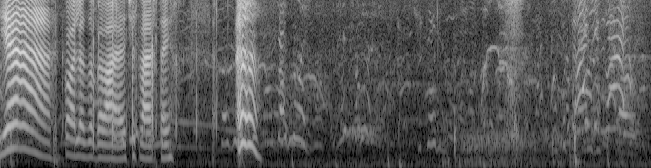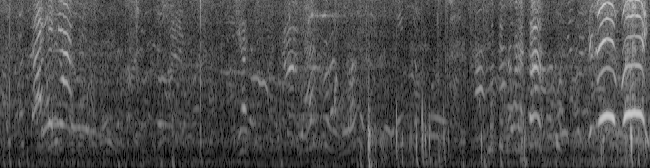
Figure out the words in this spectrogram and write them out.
Є! Коля забиває четвертий. 5-0. 4. Біжи, бий!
